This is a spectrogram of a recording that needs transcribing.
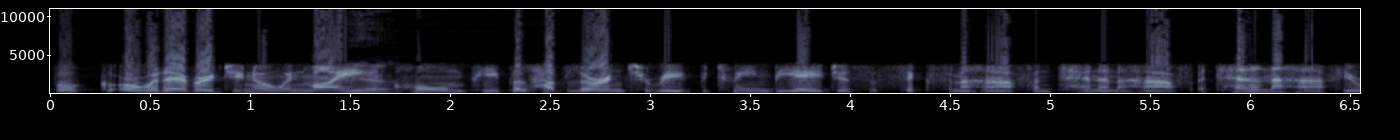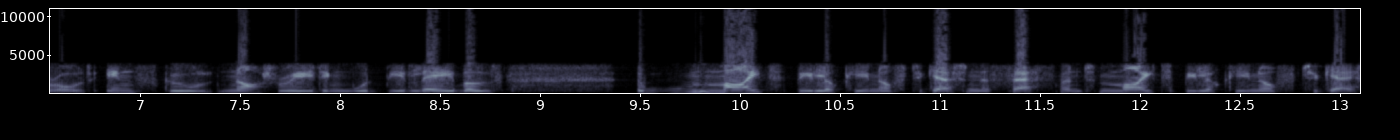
book or whatever. Do you know, in my Yeah. home, people have learned to read between the ages of six and a half and ten and a half. A ten and a half year old in school not reading would be labelled might be lucky enough to get an assessment, might be lucky enough to get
